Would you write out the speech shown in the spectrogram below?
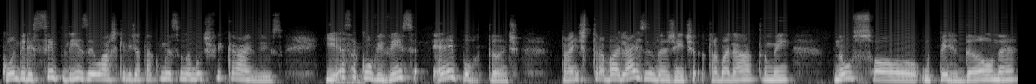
quando ele sensibiliza, eu acho que ele já está começando a modificar disso. E essa convivência é importante para a gente trabalhar isso dentro da gente, trabalhar também não só o perdão, né,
